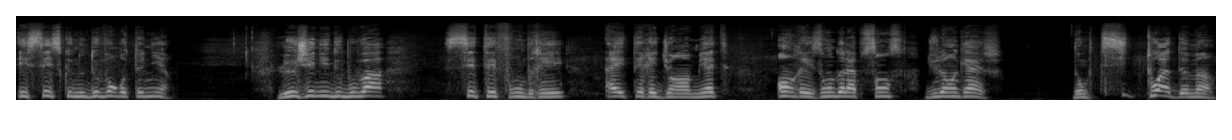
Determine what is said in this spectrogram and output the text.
Et c'est ce que nous devons retenir. Le génie de Bouba s'est effondré, a été réduit en miettes en raison de l'absence du langage. Donc si toi demain,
